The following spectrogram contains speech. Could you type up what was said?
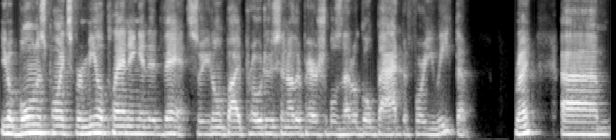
You know, bonus points for meal planning in advance so you don't buy produce and other perishables that'll go bad before you eat them, right? Um,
